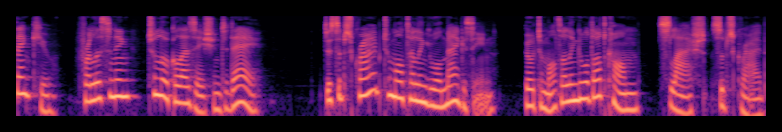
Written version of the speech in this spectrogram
Thank you for listening to Localization Today. To subscribe to Multilingual magazine, go to multilingual.com/subscribe.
